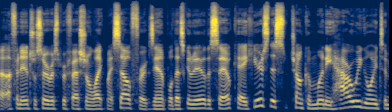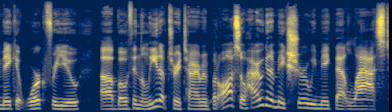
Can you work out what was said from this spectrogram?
a financial service professional like myself, for example, that's going to be able to say, okay, here's this chunk of money. How are we going to make it work for you? uh, both in the lead up to retirement, but also how are we going to make sure we make that last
